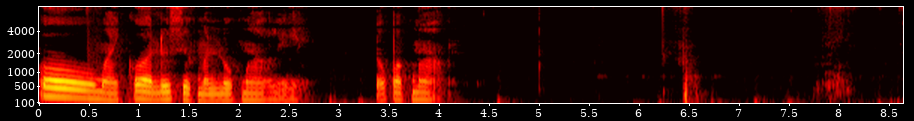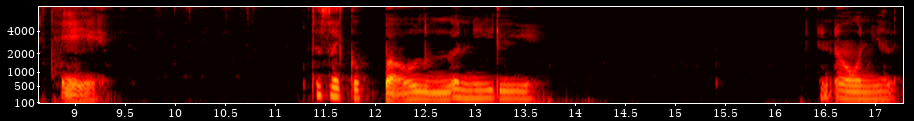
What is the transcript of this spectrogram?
โอ้ my god รู้สึกมันลกมากเลยลกมากๆเอะจะใส่กระเป๋าหรืออันนี้ดีฉันเอาอันนี้ละ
